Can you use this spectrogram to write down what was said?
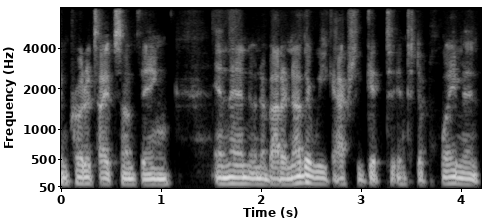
and prototype something. And then in about another week, actually get to, into deployment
